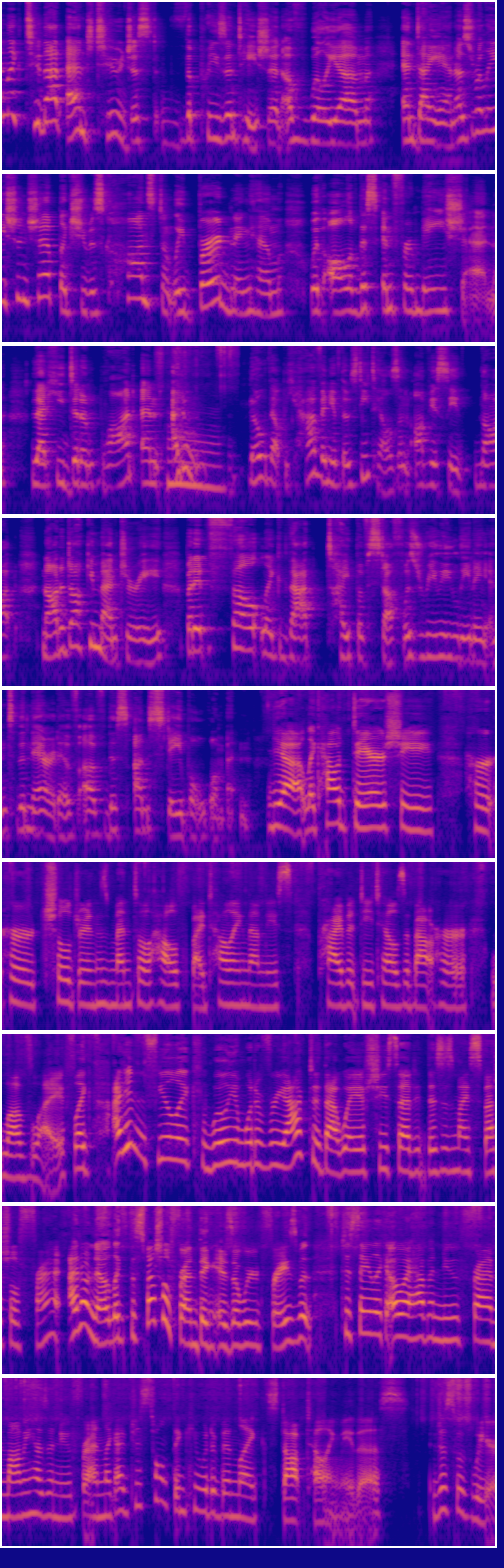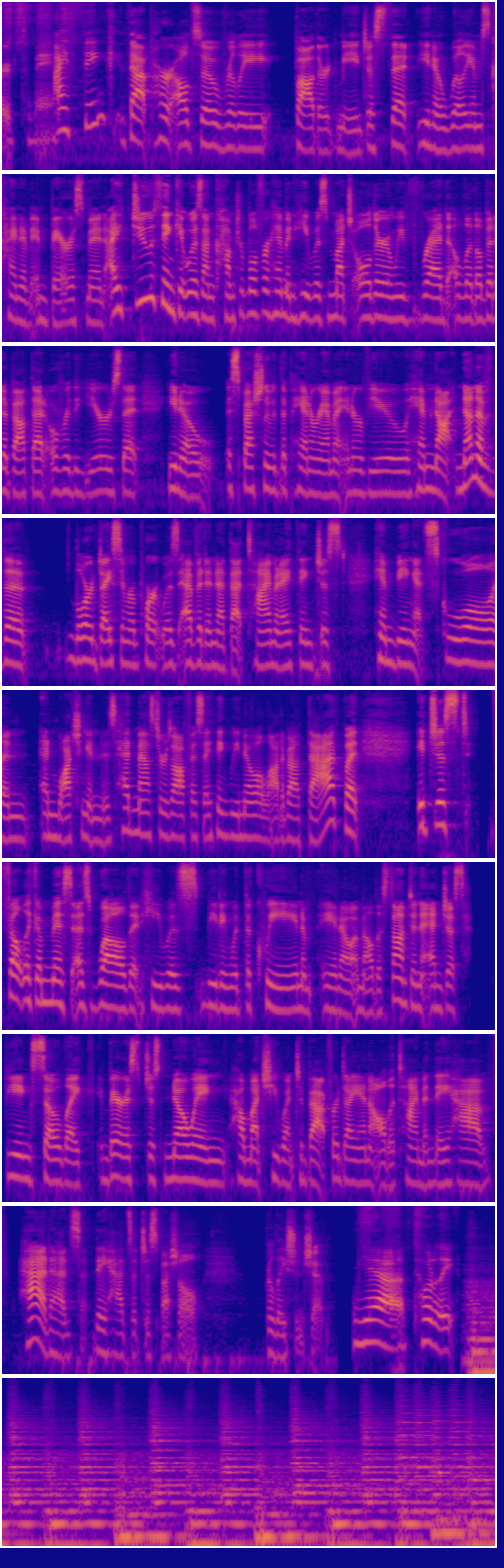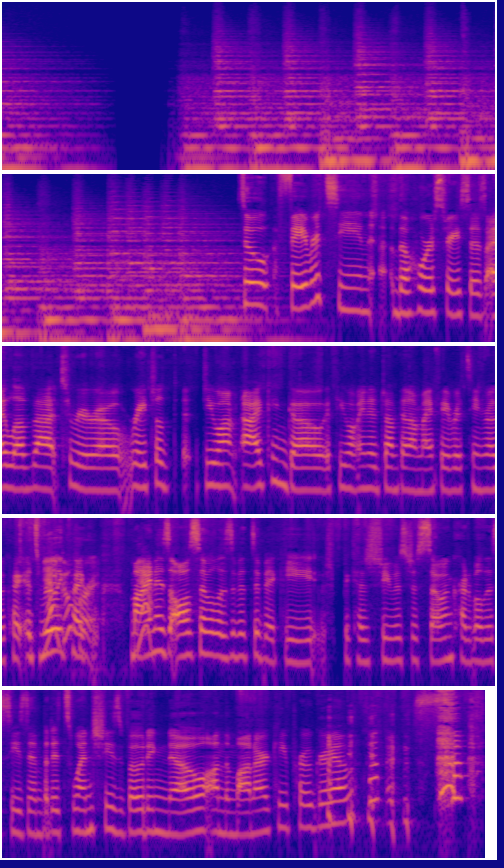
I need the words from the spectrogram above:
And like to that end too, just the presentation of William and Diana's relationship, like she was constantly burdening him with all of this information that he didn't want. And I don't mm. know that we have any of those details, and obviously not not a documentary, but it felt like that type of stuff was really leaning into the narrative of this unstable woman. Yeah, like how dare she hurt her children's mental health by telling them these private details about her love life. Like I didn't feel like William would have reacted that way if she said this is my special friend. I don't know, like the special friend thing is a weird phrase, but to say like oh I have a new friend, mommy has a new friend, like I just don't think he would have been like stop telling me this. It just was weird to me. I think that part also really bothered me just that you know William's kind of embarrassment. I do think it was uncomfortable for him and he was much older and we've read a little bit about that over the years that you know especially with the panorama interview him not none of the Lord Dyson report was evident at that time and I think just him being at school and and watching it in his headmaster's office I think we know a lot about that but it just felt like a miss as well that he was meeting with the queen you know Imelda Staunton and just being so like embarrassed just knowing how much he went to bat for Diana all the time and they have had had they had such a special relationship. yeah, totally. So, favorite scene, the horse races. I love that, Tariro. Rachel, do you want, I can go if you want me to jump in on my favorite scene really quick. It's really go quick. it. Mine is also Elizabeth Debicki because she was just so incredible this season, but it's when she's voting no on the monarchy program.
